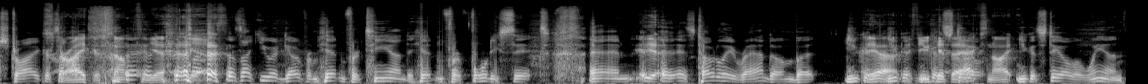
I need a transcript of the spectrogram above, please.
strike or strike something. or something. Yeah, it was like you would go from hitting for ten to hitting for forty six, and it, it's totally random. But you could, Yeah, you could, if you could hit the steal, axe knight. you could steal a win.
